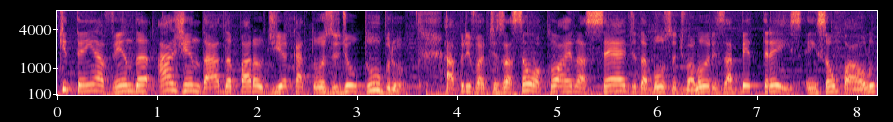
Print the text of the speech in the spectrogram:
que tem a venda agendada para o dia 14 de outubro. A privatização ocorre na sede da Bolsa de Valores, a B3, em São Paulo,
